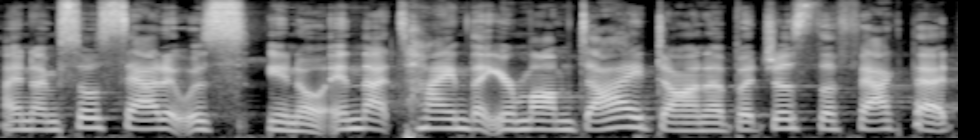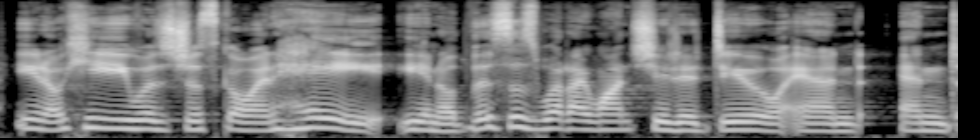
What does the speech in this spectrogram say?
and I'm so sad it was, you know, in that time that your mom died, Donna, but just the fact that, you know, he was just going, Hey, you know, this is what I want you to do. And, and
